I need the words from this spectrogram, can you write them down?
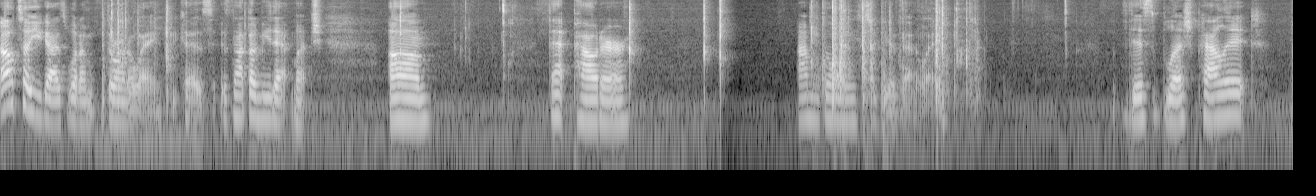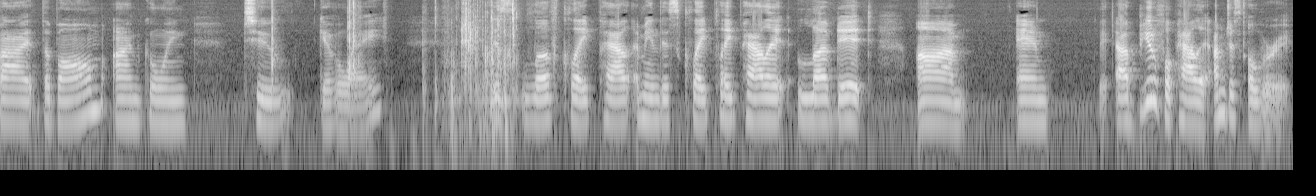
I'll tell you guys what I'm throwing away because it's not gonna be that much. Um, that powder, I'm going to give that away. This blush palette by The Balm, I'm going to give away. This Love Clay palette, I mean this Clay Play palette, loved it. Um, and a beautiful palette. I'm just over it,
